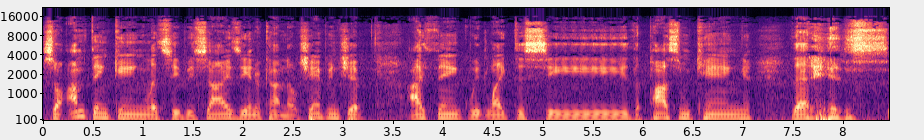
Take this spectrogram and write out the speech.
So I'm thinking, let's see, besides the Intercontinental Championship, I think we'd like to see the Possum King. That is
